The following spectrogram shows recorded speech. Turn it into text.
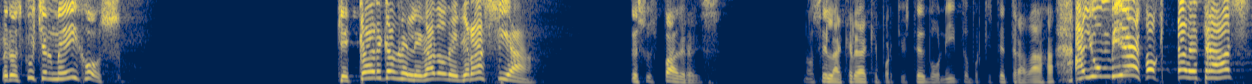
Pero escúchenme, hijos, que cargan el legado de gracia de sus padres. No se la crea que porque usted es bonito, porque usted trabaja. Hay un viejo que está detrás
